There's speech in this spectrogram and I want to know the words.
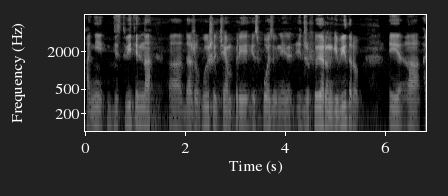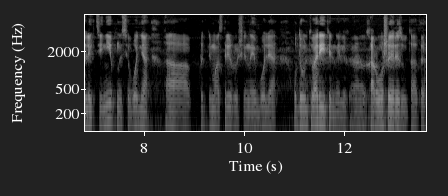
они действительно э, даже выше, чем при использовании EGFR ингибиторов. И алектинип на сегодня демонстрирующий наиболее удовлетворительные или хорошие результаты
